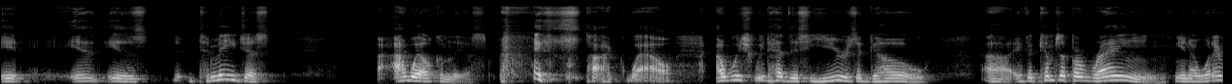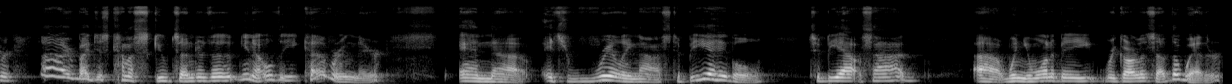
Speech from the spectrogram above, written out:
It, it is, to me, just I welcome this. it's like, wow, I wish we'd had this years ago. Uh, if it comes up a rain, you know, whatever, oh, everybody just kind of scoots under the, you know, the covering there. And uh, it's really nice to be able to be outside. uh, when you want to be, regardless of the weather.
